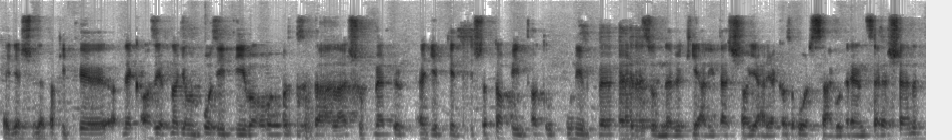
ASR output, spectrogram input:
Egyesület, akiknek azért nagyon pozitív a hozzáállásuk, mert ők egyébként is a tapintható univerzum nevű kiállítással járják az országot rendszeresen,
